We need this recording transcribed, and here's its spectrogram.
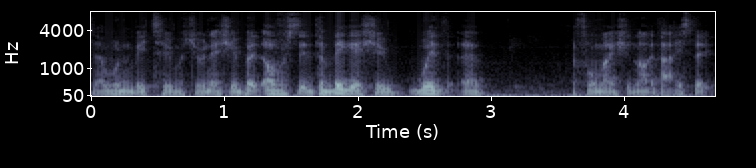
that wouldn't be too much of an issue. But obviously, the big issue with a, a formation like that is that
